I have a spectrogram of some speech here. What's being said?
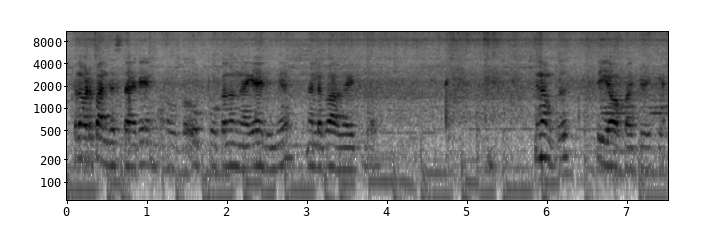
ഇപ്പം നമ്മുടെ പഞ്ചസാര ഉപ്പ് ഉപ്പൊക്കെ നന്നായി അരിഞ്ഞ് നല്ല പാകമായിട്ടുണ്ട്. ഇനി നമുക്ക് തീ ഓഫാക്കി വയ്ക്കാം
